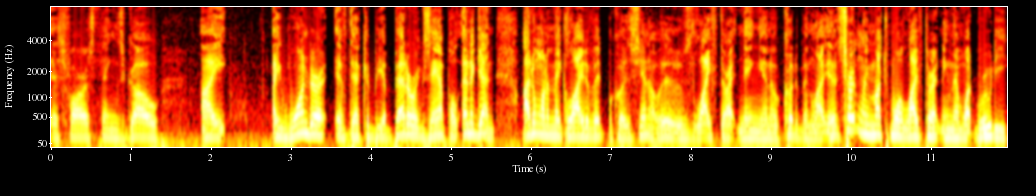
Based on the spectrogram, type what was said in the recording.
as far as things go, I I wonder if there could be a better example. And again, I don't want to make light of it because you know it was life threatening. You know, could have been like it's certainly much more life threatening than what Rudy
